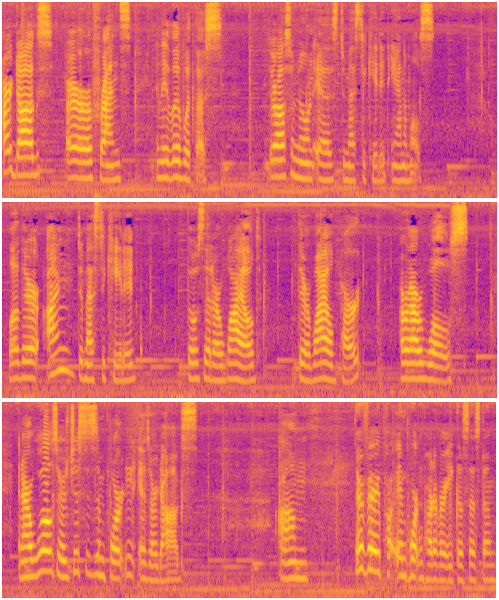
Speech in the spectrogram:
our dogs are our friends and they live with us. They're also known as domesticated animals. While they're undomesticated, those that are wild, their wild part, are our wolves. And our wolves are just as important as our dogs. Um, They're a very po- important part of our ecosystem,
